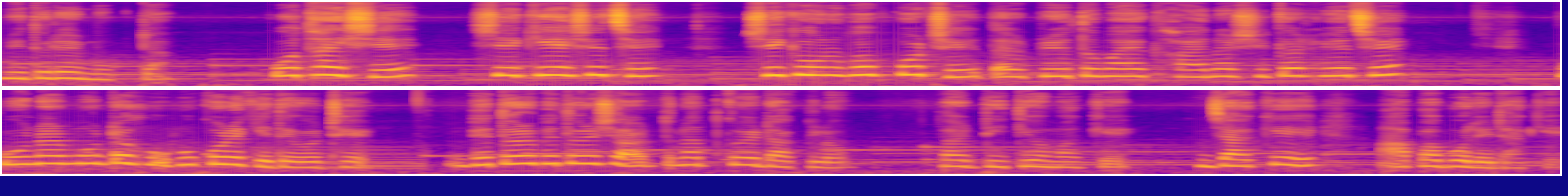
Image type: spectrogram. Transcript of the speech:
মৃদুলের মুখটা। কোথায় সে? সে কি এসেছে? সে কি অনুভব করছে? তার প্রিয়তমায় খায়নার শিকার হয়েছে? পূর্ণার মনটা হু হু করে কেঁদে ওঠে। ভেতরে ভেতরে সে আর্তনাদ করে ডাকলো। তার দ্বিতীয় মাকে, যাকে আপা বলে ডাকে।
